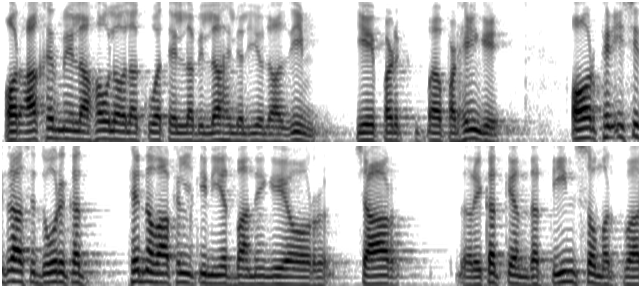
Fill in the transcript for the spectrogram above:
اور آخر میں لا حول ولا قوت الا باللہ العلی العظیم یہ پڑھ پڑھیں گے۔ اور پھر اسی طرح سے دو رکعت پھر نوافل کی نیت باندھیں گے اور چار رکعت کے اندر تین سو مرتبہ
